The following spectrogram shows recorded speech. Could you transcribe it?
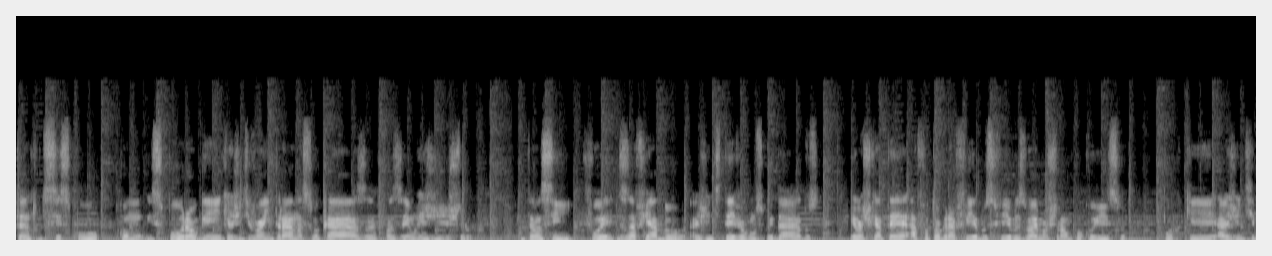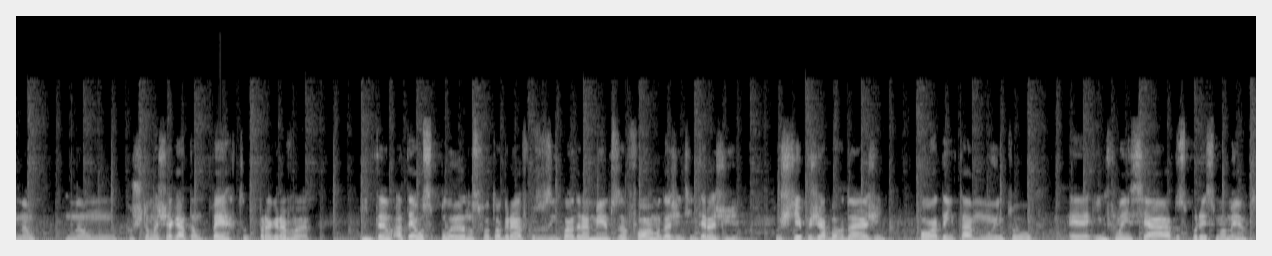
tanto de se expor, como expor alguém que a gente vai entrar na sua casa, fazer um registro. Então, assim, foi desafiador. A gente teve alguns cuidados. Eu acho que até a fotografia dos filmes vai mostrar um pouco isso, porque a gente não, não costuma chegar tão perto para gravar. Então, até os planos fotográficos, os enquadramentos, a forma da gente interagir, os tipos de abordagem podem estar muito é, influenciados por esse momento.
